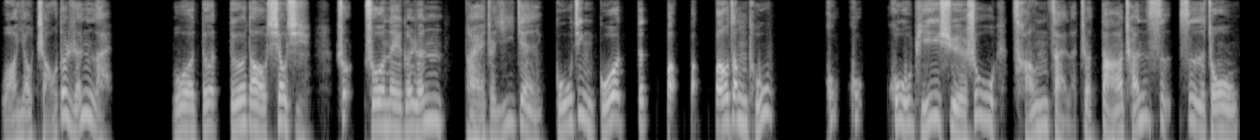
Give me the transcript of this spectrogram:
我要找的人来。我得得到消息，说说那个人带着一件古晋国的宝宝宝藏图，呼呼。”虎皮血书藏在了这大禅寺寺中。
